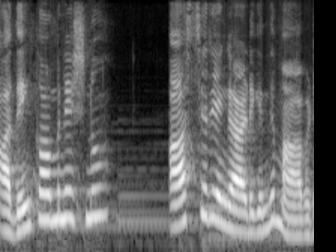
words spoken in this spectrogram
అదేం కాంబినేషను? ఆశ్చర్యంగా అడిగింది మా ఆవిడ.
